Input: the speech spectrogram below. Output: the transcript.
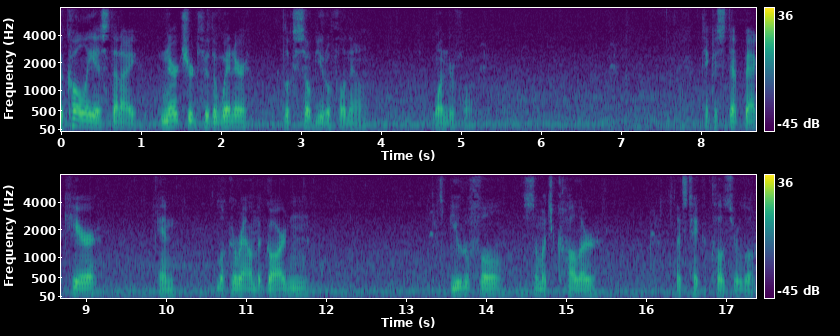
The coleus that I nurtured through the winter looks so beautiful now. Wonderful. Take a step back here and look around the garden. It's beautiful, so much color. Let's take a closer look.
